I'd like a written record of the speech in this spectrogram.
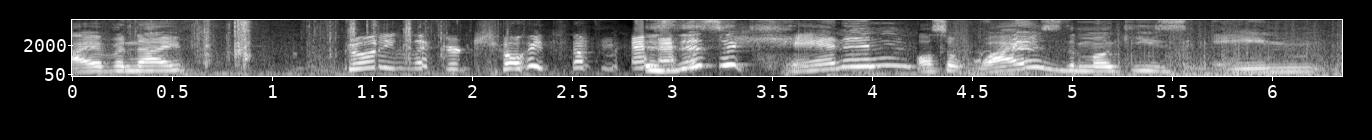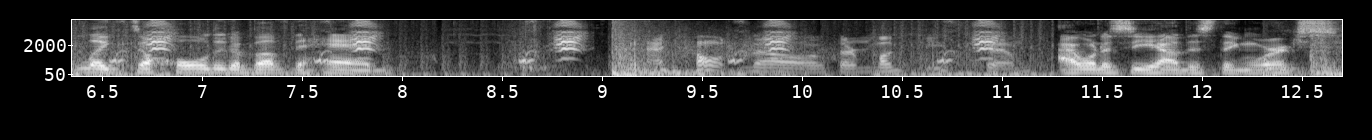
I have a knife. Goody Liquor joined the match! Is this a cannon? Also, why is the monkey's aim like to hold it above the head? I don't know. They're monkeys, Tim. I want to see how this thing works.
